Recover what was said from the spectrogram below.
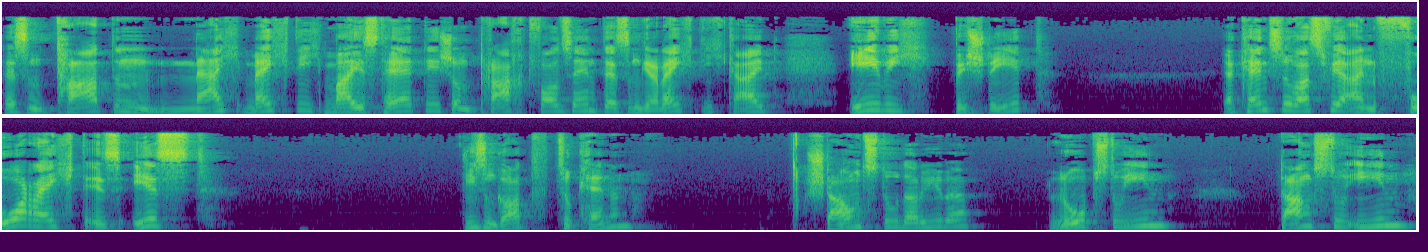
Dessen Taten mächtig, majestätisch und prachtvoll sind, dessen Gerechtigkeit ewig besteht? Erkennst du, was für ein Vorrecht es ist, diesen Gott zu kennen? Staunst du darüber? Lobst du ihn? Dankst du ihn?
